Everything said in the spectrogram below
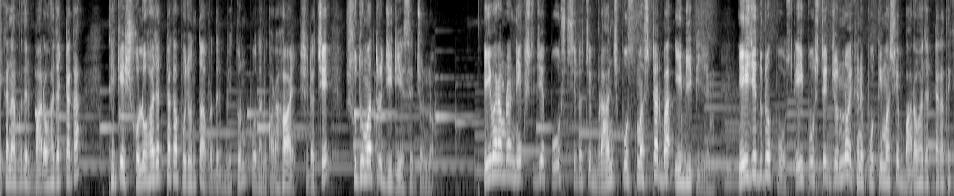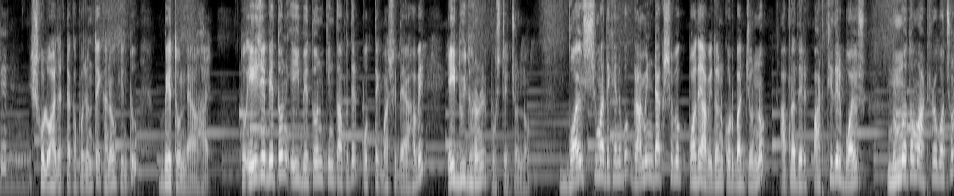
এখানে আপনাদের বারো হাজার টাকা থেকে ষোলো হাজার টাকা পর্যন্ত আপনাদের বেতন প্রদান করা হয়। সেটা হচ্ছে শুধুমাত্র জিডিএস এর জন্য। এইবার আমরা নেক্সট যে পোস্ট সেটা হচ্ছে ব্রাঞ্চ পোস্টমাস্টার বা এবিপিএম এই যে দুটো পোস্ট এই পোস্টের জন্য এখানে প্রতি মাসে বারো হাজার টাকা থেকে ষোলো হাজার টাকা পর্যন্ত এখানেও কিন্তু বেতন দেওয়া হয়। তো এই যে বেতন, এই বেতন কিন্তু আপনাদের প্রত্যেক মাসে দেওয়া হবে এই দুই ধরনের পোস্টের জন্য। বয়স সীমা দেখে নেব, গ্রামীণ ডাকসেবক পদে আবেদন করবার জন্য আপনাদের প্রার্থীদের বয়স ন্যূনতম আঠেরো বছর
